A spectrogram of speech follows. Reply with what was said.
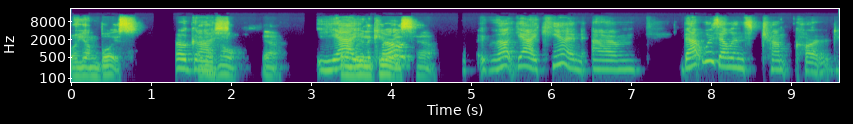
or young boys. Oh gosh. I don't know. Yeah. Yeah. But I'm really curious. Well, yeah well, yeah, I can. Um, that was Ellen's trump card.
